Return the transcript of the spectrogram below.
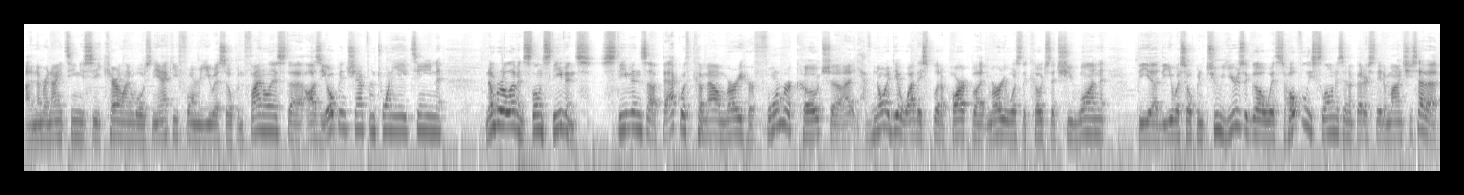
Uh, number 19, you see Caroline Wozniacki, former U.S. Open finalist, uh, Aussie Open champ from 2018. Number 11, Sloane Stevens. Stevens uh, back with Kamau Murray, her former coach. Uh, I have no idea why they split apart, but Murray was the coach that she won the uh, the U.S. Open two years ago with. So hopefully Sloane is in a better state of mind. She's had a,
